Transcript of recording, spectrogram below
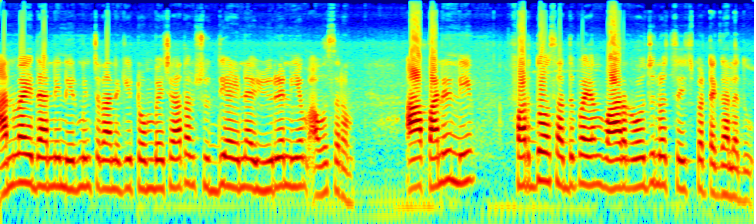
అణ్వాయుధాన్ని నిర్మించడానికి తొంభై శాతం శుద్ధి అయిన యురేనియం అవసరం. ఆ పనిని ఫర్దో సదుపాయం వారం రోజుల్లో చేసిపెట్టగలదు.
